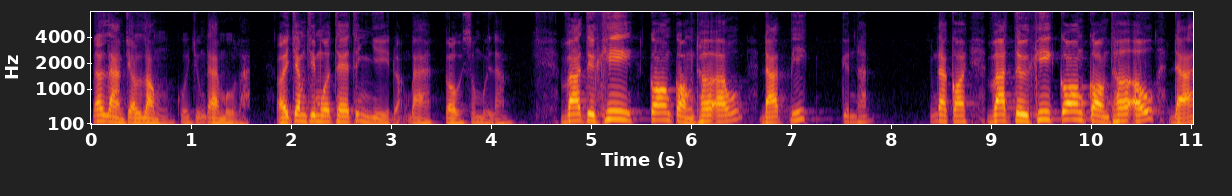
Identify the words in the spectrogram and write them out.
Nó làm cho lòng của chúng ta mù là. Ở trong Timothée thứ nhì đoạn 3 câu số 15. Và từ khi con còn thơ ấu đã biết Kinh Thánh. Chúng ta coi. Và từ khi con còn thơ ấu đã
